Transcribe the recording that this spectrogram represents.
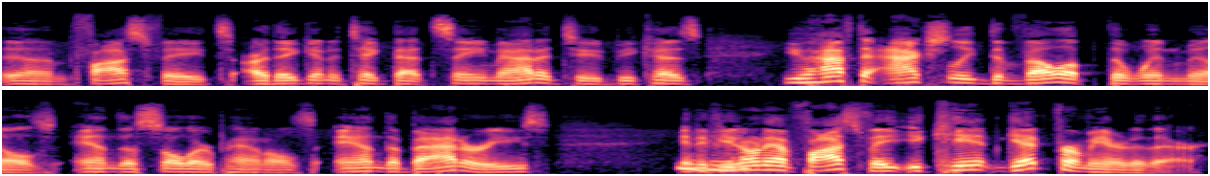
um, phosphates, are they going to take that same attitude? Because you have to actually develop the windmills and the solar panels and the batteries. And if you Mhm. don't have phosphate, you can't get from here to there.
